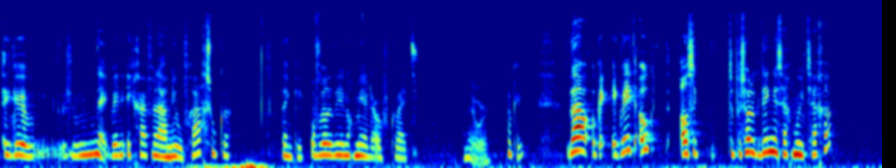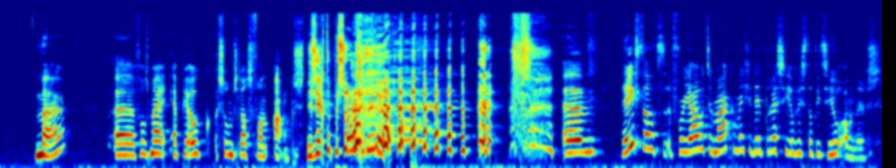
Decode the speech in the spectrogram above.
Ik, eh, nee, ik weet niet, ik ga even naar een nieuwe vraag zoeken, denk ik. Of wil je hier nog meer daarover kwijt? Nee hoor. Oké. Nou, oké. Ik weet ook, als ik te persoonlijke dingen zeg, moet je het zeggen. Maar, eh, volgens mij heb je ook soms last van angst. Je zegt de persoonlijke dingen! Ehm, heeft dat voor jou te maken met je depressie of is dat iets heel anders?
